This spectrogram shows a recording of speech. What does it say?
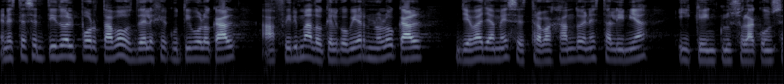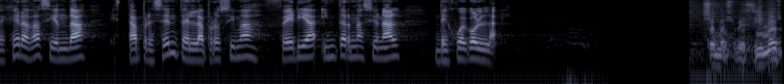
En este sentido, el portavoz del Ejecutivo local ha afirmado que el gobierno local lleva ya meses trabajando en esta línea y que incluso la consejera de Hacienda está presente en la próxima Feria Internacional de Juego Online somos vecinos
